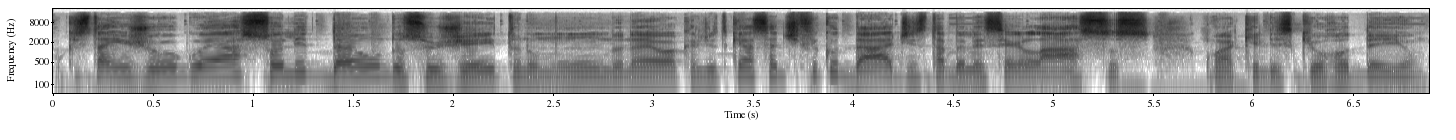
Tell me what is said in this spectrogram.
O que está em jogo é a solidão do sujeito no mundo, né? Eu acredito que é essa dificuldade em estabelecer laços com aqueles que o rodeiam.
